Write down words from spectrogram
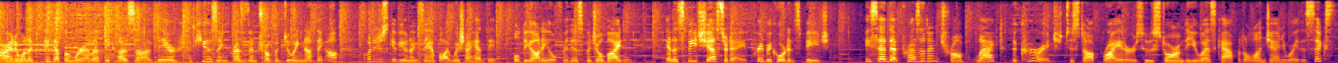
All right, I want to pick up on where I left because uh, they're accusing President Trump of doing nothing. I'll, I want to just give you an example. I wish I had the, pulled the audio for this, but Joe Biden, in a speech yesterday, pre recorded speech, he said that President Trump lacked the courage to stop rioters who stormed the U.S. Capitol on January the 6th.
